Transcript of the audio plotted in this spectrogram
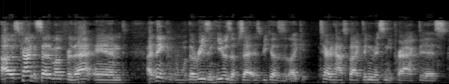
I was trying to set him up for that, and I think the reason he was upset is because like Taryn Hasselback didn't miss any practice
